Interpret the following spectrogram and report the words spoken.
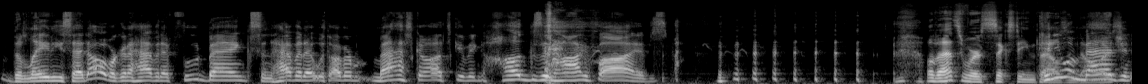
the lady said, "Oh, we're going to have it at food banks and have it at with other mascots, giving hugs and high fives." well, that's worth sixteen thousand. Can you imagine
